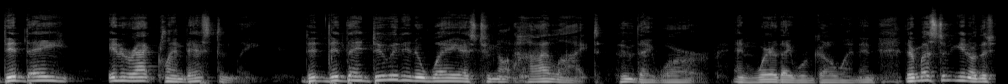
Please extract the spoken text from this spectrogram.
Did they interact clandestinely? Did did they do it in a way as to not highlight who they were? And where they were going. And there must have, you know, this,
